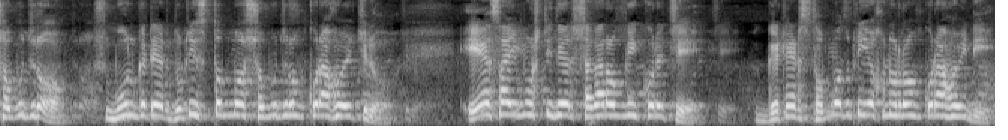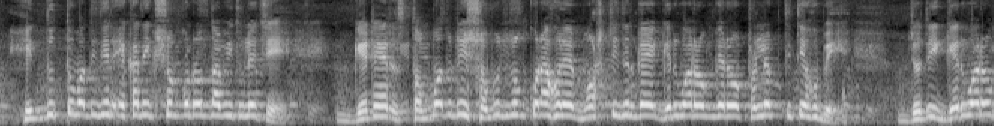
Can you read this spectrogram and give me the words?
সবুজ রং। মূল গেটের দুটি স্তম্ভ সবুজ রং করা হয়েছিল। এএসআই মসজিদের সাদা রঙই করেছে। গেটের স্তম্ভ দুটি এখনও রং করা হয়নি। হিন্দুত্ববাদীদের একাধিক সংগঠন দাবি তুলেছে, গেটের স্তম্ভ দুটি সবুজ রং করা হলে মসজিদের গায়ে গেরুয়া রঙেরও প্রলেপ দিতে হবে। যদি গেরুয়া রং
